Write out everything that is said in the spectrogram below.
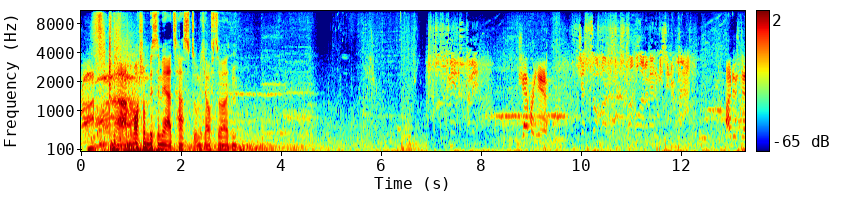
Ah, man braucht schon ein bisschen mehr als Husks, um mich aufzuhalten. Shepard Understood.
